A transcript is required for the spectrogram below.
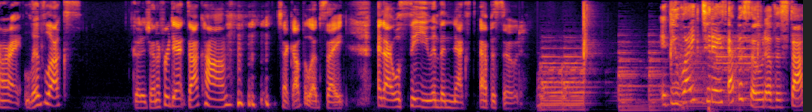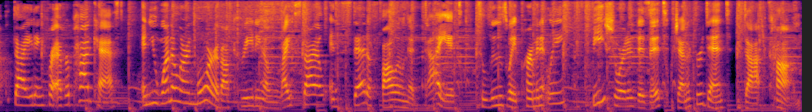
All right, live Lux. Go to jenniferdent.com, check out the website, and I will see you in the next episode. If you like today's episode of the Stop Dieting Forever podcast and you want to learn more about creating a lifestyle instead of following a diet to lose weight permanently, be sure to visit jenniferdent.com.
